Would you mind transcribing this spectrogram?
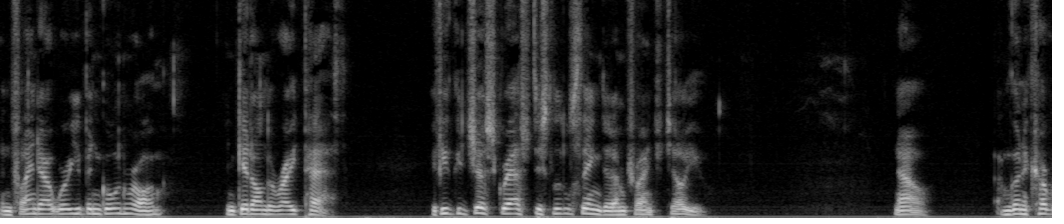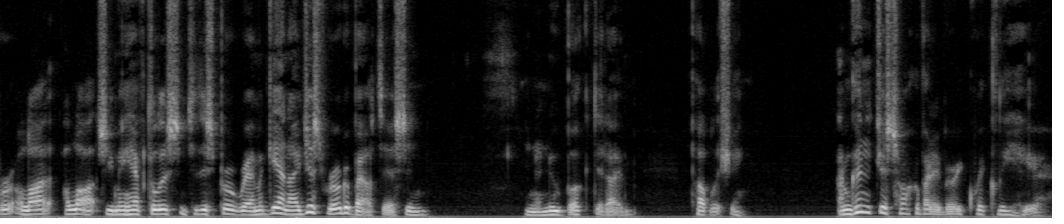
and find out where you've been going wrong and get on the right path. If you could just grasp this little thing that I'm trying to tell you. Now, I'm going to cover a lot, a lot, so you may have to listen to this program again. I just wrote about this in, in a new book that I'm publishing. I'm going to just talk about it very quickly here.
